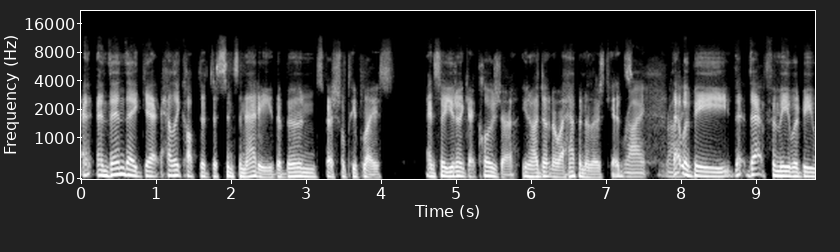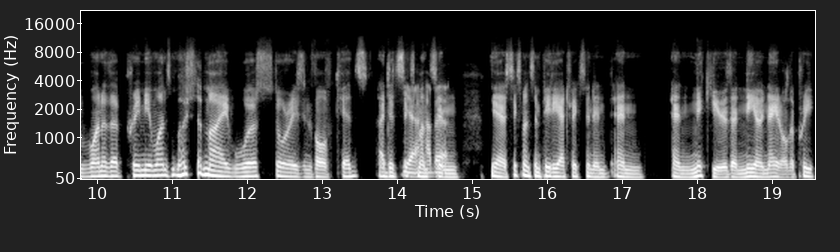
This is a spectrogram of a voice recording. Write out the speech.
And, and then they get helicoptered to Cincinnati, the burn specialty place, and so you don't get closure. You know, I don't know what happened to those kids. Right. right. That would be that, that for me would be one of the premium ones. Most of my worst stories involve kids. I did six yeah, months in yeah six months in pediatrics and in and and NICU, the neonatal, the pre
